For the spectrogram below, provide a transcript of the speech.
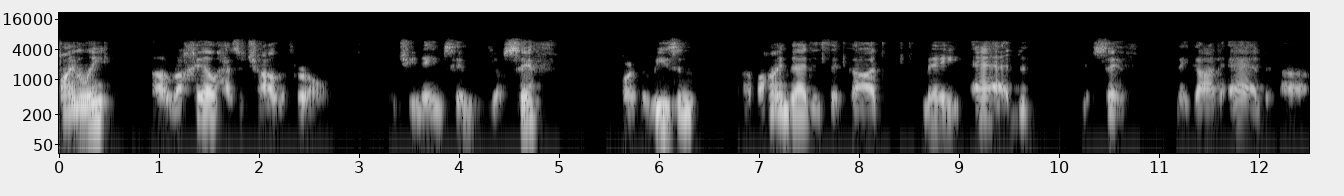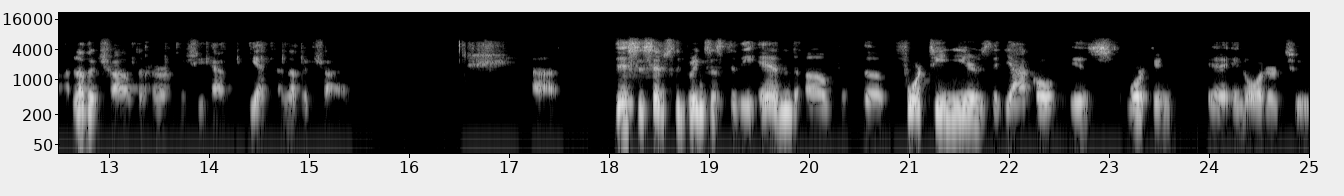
finally, uh, Rachel has a child of her own, and she names him Yosef. Part of the reason behind that is that God may add Yosef, may God add uh, another child to her, may she have yet another child. Uh, this essentially brings us to the end of the 14 years that Yaakov is working uh, in order to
